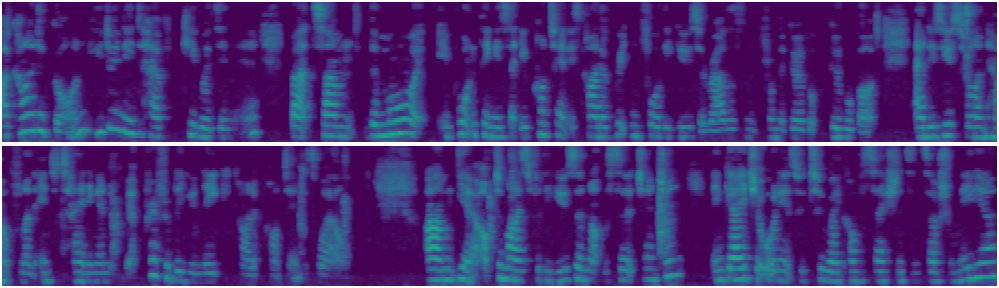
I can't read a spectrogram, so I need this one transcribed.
are kind of gone. You do need to have keywords in there, but um, the more important thing is that your content is kind of written for the user rather than from the Google, bot, and is useful and helpful and entertaining and preferably unique kind of content as well. Um, yeah, optimize for the user, not the search engine. Engage your audience with two way conversations in social media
